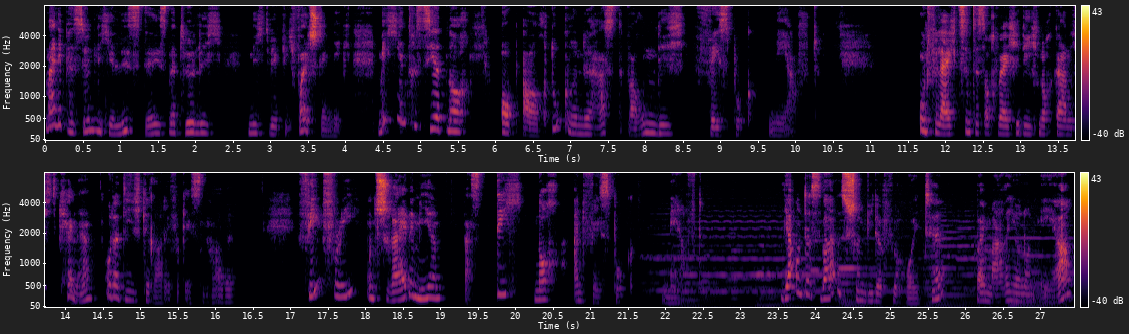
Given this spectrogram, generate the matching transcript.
Meine persönliche Liste ist natürlich nicht wirklich vollständig. Mich interessiert noch, ob auch du Gründe hast, warum dich Facebook nervt. Und vielleicht sind es auch welche, die ich noch gar nicht kenne oder die ich gerade vergessen habe. Feel free und schreibe mir, was dich noch an Facebook nervt. Ja, und das war es schon wieder für heute bei Marion und Er.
